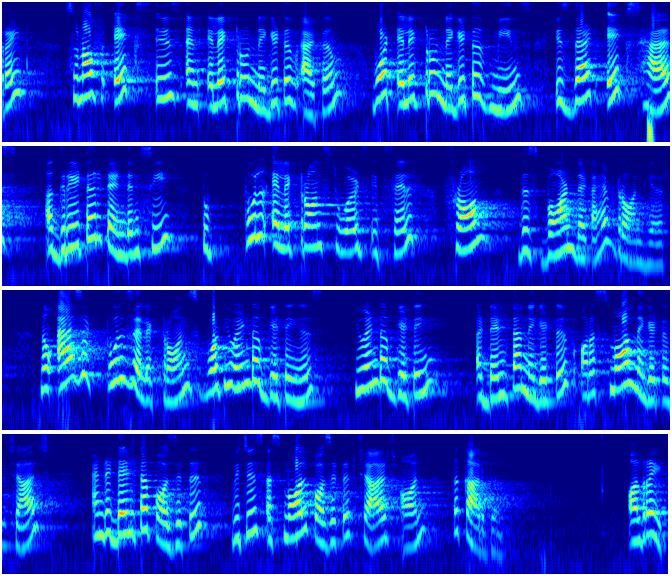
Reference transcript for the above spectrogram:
right. So, now if X is an electronegative atom what electronegative means is that X has a greater tendency to pull electrons towards itself from this bond that I have drawn here. Now as it pulls electrons what you end up getting is you end up getting a delta negative or a small negative charge and a delta positive which is a small positive charge on the carbon. Alright.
